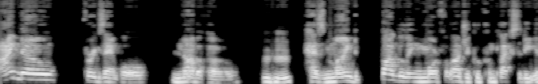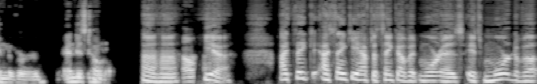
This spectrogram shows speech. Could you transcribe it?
I know, for example, Navajo Mm-hmm. has mind-boggling morphological complexity in the verb and is tonal. Uh huh. Oh, Yeah. I think I think you have to think of it more as it's more devel-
